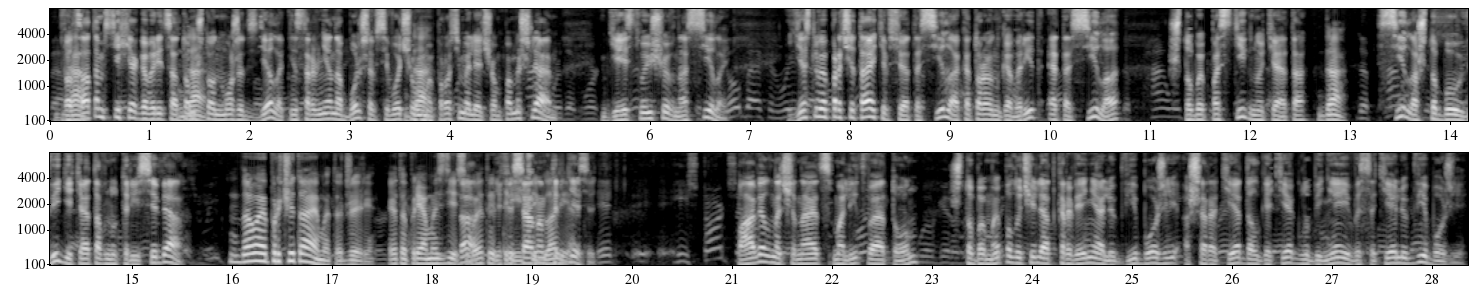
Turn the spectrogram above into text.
в 20 стихе говорится о том, Да. что Он может сделать несравненно больше всего, чего Да. мы просим или о чем помышляем, действующую в нас силой. Если вы прочитаете все это, сила, о которой Он говорит, это сила, чтобы постигнуть это, Да. сила, чтобы увидеть это внутри себя. Давай прочитаем это, Джерри. Это прямо здесь, Да, в этой третьей Ефесянам главе. 3.10. Павел начинает с молитвы о том, чтобы мы получили откровение о любви Божьей, о широте, долготе, глубине и высоте любви Божьей,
